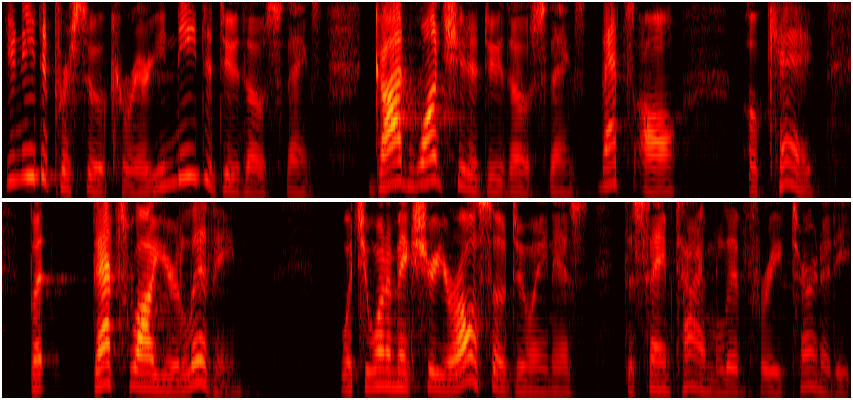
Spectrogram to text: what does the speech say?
You need to pursue a career. You need to do those things. God wants you to do those things. That's all okay. But that's while you're living. What you want to make sure you're also doing is at the same time live for eternity.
